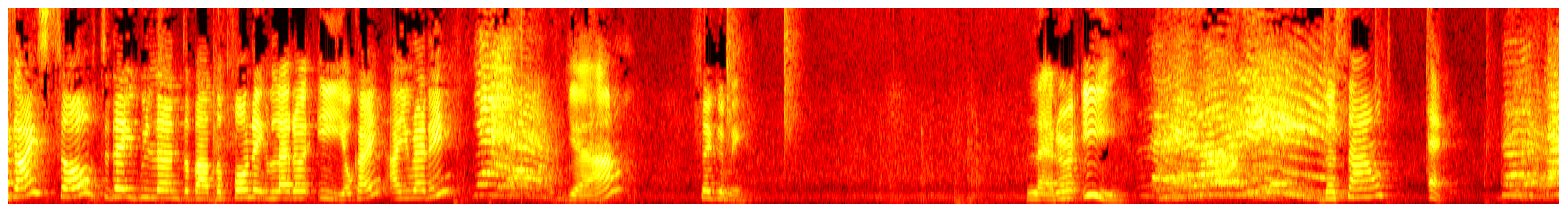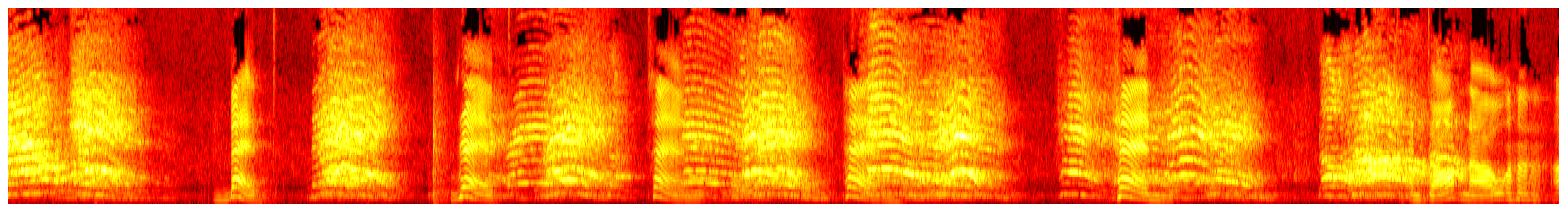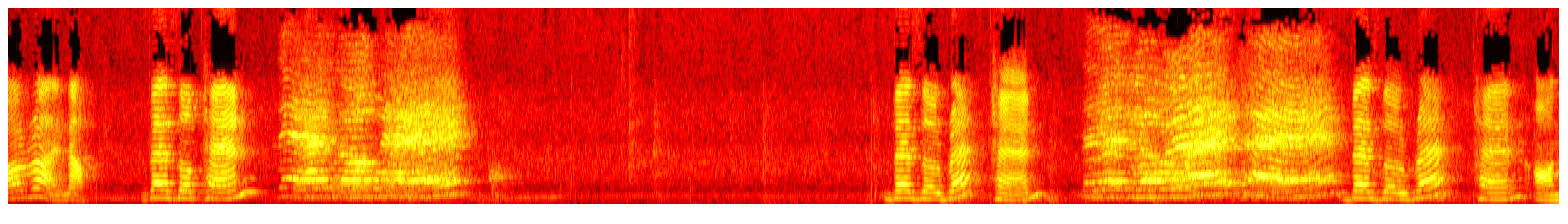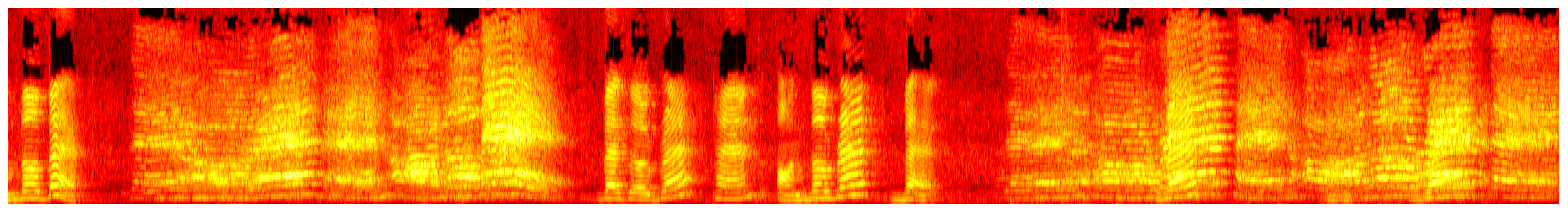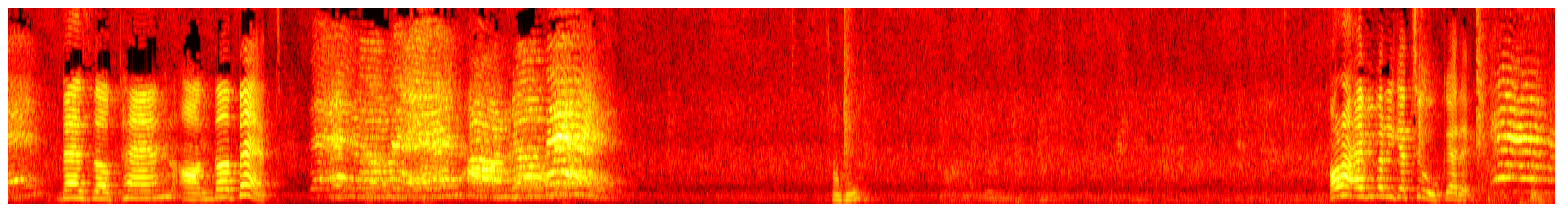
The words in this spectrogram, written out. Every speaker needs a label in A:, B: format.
A: Alright guys, so today we learned about the phonic letter E, okay? Are you ready?
B: Yeah.
A: Yeah? Say with me. Letter E.
B: Letter E.
A: The sound E.
B: The sound E.
A: Bed.
B: Bed.
A: Red.
B: Red.
A: Ten.
B: Pen.
A: Pen.
B: Pen.
A: Hen.
B: Pen.
A: And
B: Dog.
A: dog, no. Alright, now. There's a pen.
B: There's a pen.
A: There's a red pen.
B: There's a red pen.
A: There's a red pen on the bed.
B: There's a red pen on the bed.
A: There's a red pen on the red bed.
B: There's a
A: pen on the bed.
B: There's a pen on the bed.
A: So who? Alright, everybody get two. Get it.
